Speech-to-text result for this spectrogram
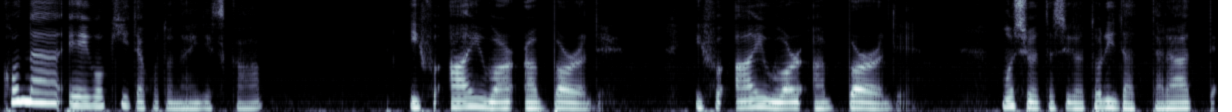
こんな英語聞いたことないですか ?If I were a bird If I were a bird もし私が鳥だったらって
